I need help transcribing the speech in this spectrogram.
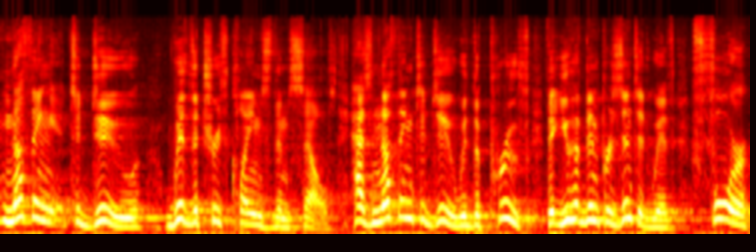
nothing to do with the truth claims themselves, has nothing to do with the proof that you have been presented with for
